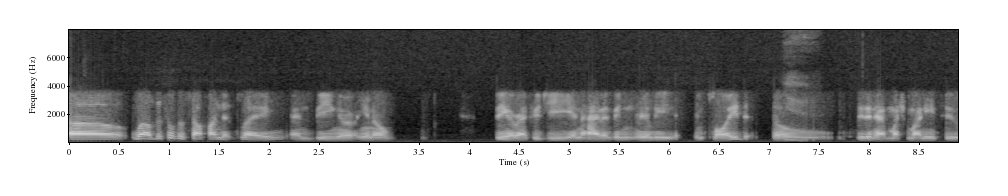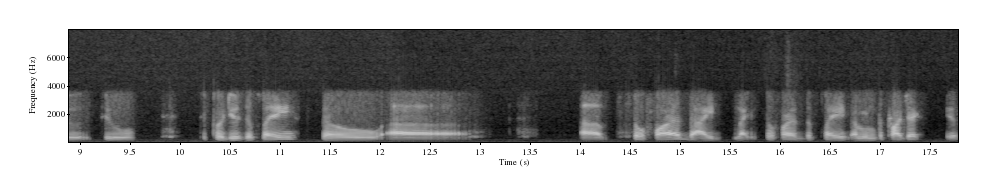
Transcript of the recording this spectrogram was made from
Uh, well, this was a self-funded play, and being a you know being a refugee, and I haven't been really employed, so we didn't have much money to to to produce the play. So uh, uh, so far, the I like so far the play. I mean, the project is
